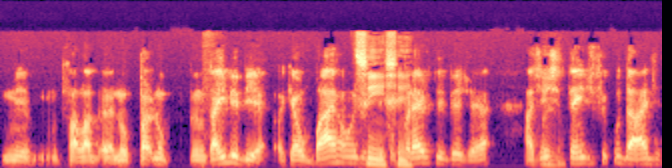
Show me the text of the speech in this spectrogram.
me falado. É, no, no, no Taíbibi, que é o bairro onde sim, fica sim. o prédio do IBGE, a gente. É. tem dificuldade,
